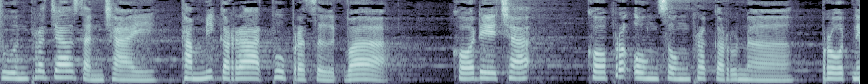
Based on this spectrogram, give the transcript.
ทูลพระเจ้าสัญชัยธรรมิกราชผู้ประเสริฐว่า ขอเดชะ ขอพระองค์ทรงพระกรุณา โปรดใน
